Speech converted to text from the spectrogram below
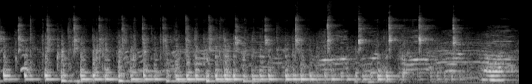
Thank uh you. -huh.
